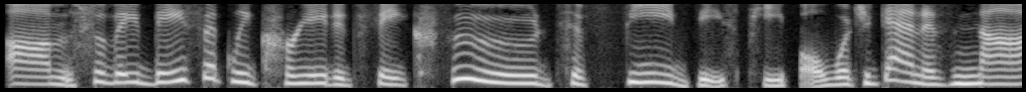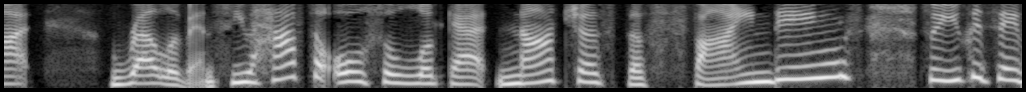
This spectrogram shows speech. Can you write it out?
Um, so they basically created fake food to feed these people, which again is not relevant. So you have to also look at not just the findings. So you could say,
